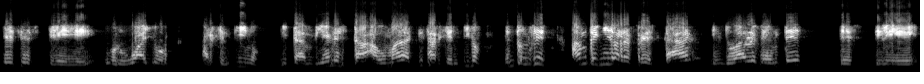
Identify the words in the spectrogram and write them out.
que es este uruguayo argentino, y también está Ahumada, que es argentino. Entonces, han venido a refrescar, indudablemente, este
